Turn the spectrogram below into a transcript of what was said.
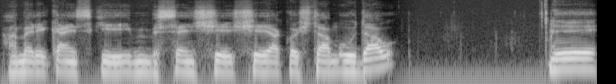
amerykański sens się, się jakoś tam udał. Y,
